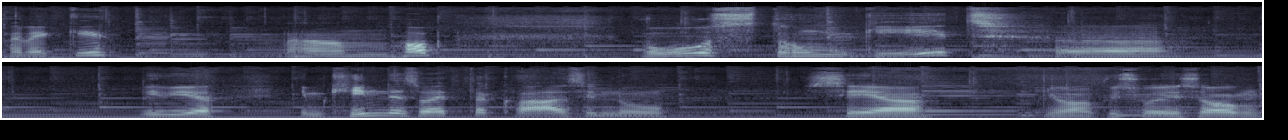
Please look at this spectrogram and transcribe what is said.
Strelecki, ähm, habe, wo es darum geht, äh, wie wir im Kindesalter quasi noch sehr, ja, wie soll ich sagen,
